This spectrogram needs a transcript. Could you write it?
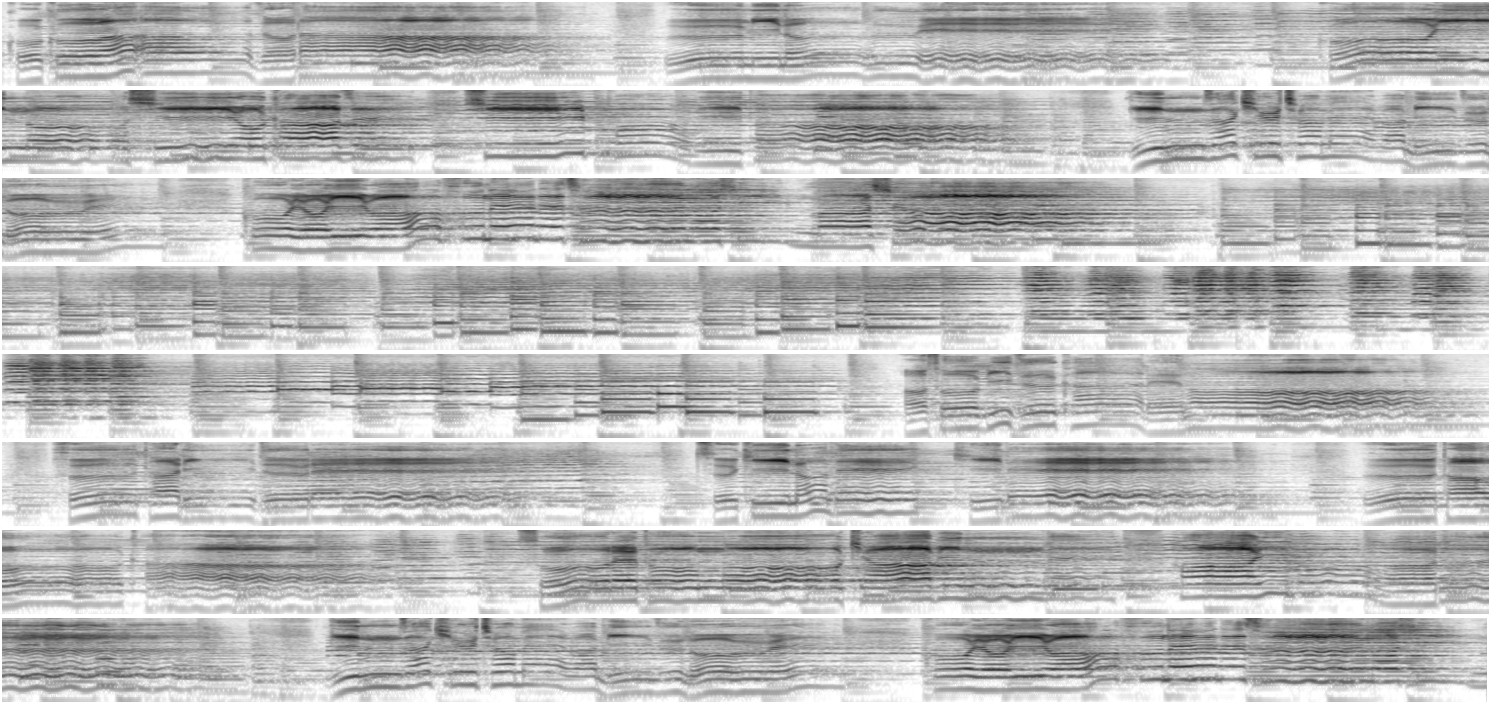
ここは青空。海の上。恋の潮風しっぽりと。銀座九丁目は水の上。今宵は船で過ごしましょう。遊び疲れの二人連れ月のデッキで歌おうかそれともキャビンでハイボ九丁目は水の上。今宵は船で過ごし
